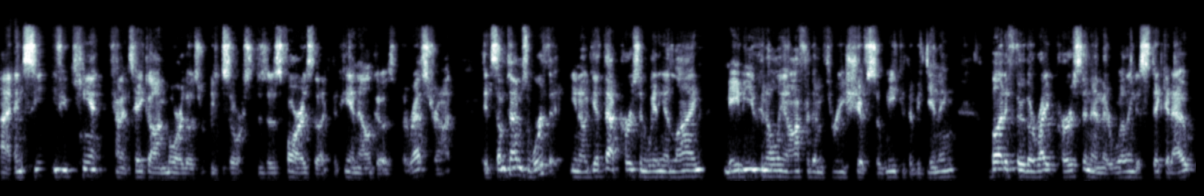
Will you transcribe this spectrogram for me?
uh, and see if you can't kind of take on more of those resources as far as like the P&L goes at the restaurant. it's sometimes worth it. You know, get that person waiting in line. Maybe you can only offer them three shifts a week at the beginning, but if they're the right person and they're willing to stick it out,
